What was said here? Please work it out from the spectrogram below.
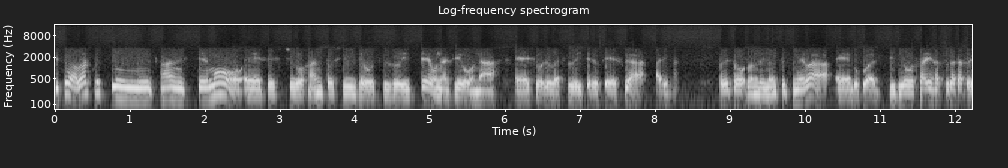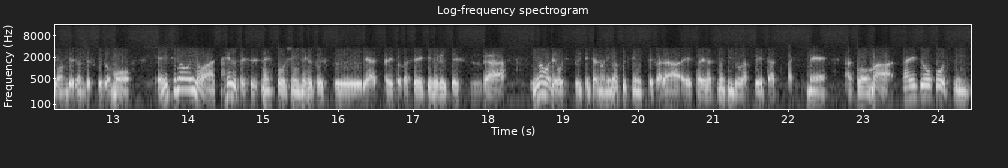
実はワクチンに関しても、えー、接種後半年以上続いて同じような、えー、症状が続いているケースがあります。それと分類の5つ目は、えー、僕は持病再発型と呼んでるんですけども一番多いのはヘルペスですね、更新ヘルペスであったりとか、正規ヘルペスが今まで落ち着いてたのにワクチン打ってからえ再発の頻度が増えたとかですね、あと、まあ、帯状疱疹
